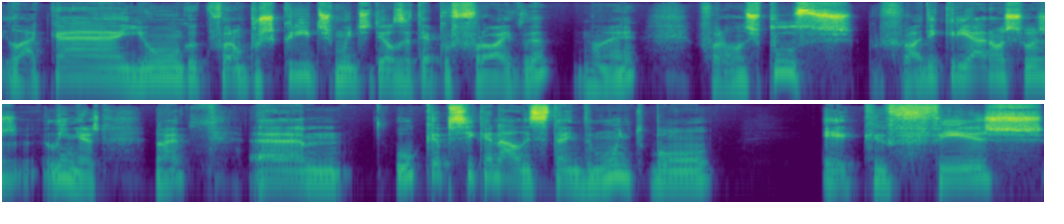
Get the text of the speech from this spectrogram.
Lacan, Jung, que foram proscritos, muitos deles até por Freud, não é? Foram expulsos por Freud e criaram as suas linhas, não é? Um, o que a psicanálise tem de muito bom é que fez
